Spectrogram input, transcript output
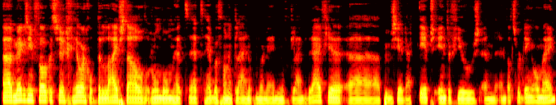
het magazine focust zich heel erg op de lifestyle rondom het, het hebben van een kleine onderneming of een klein bedrijfje. publiceert daar tips, interviews en, en dat soort dingen omheen.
